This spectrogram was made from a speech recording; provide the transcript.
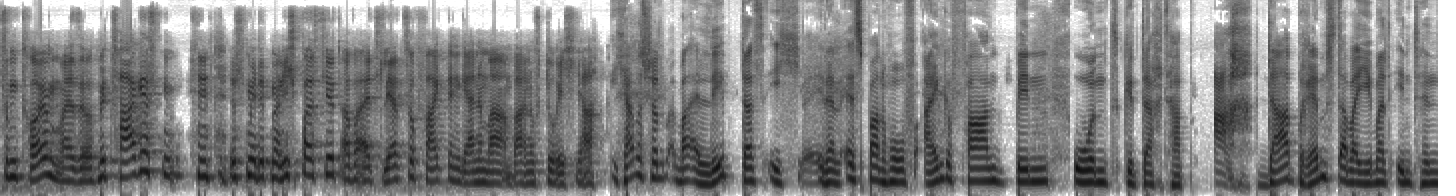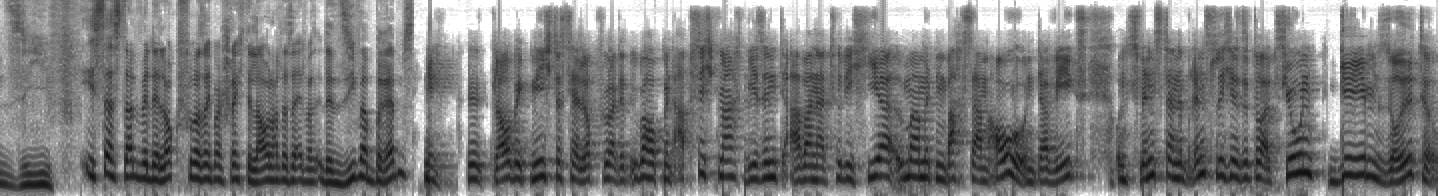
zum Träumen träumen. Also mit Fahrgästen ist mir das noch nicht passiert, aber als Leerzug fahre ich dann gerne mal am Bahnhof durch, ja. Ich habe es schon mal erlebt, dass ich in einen S-Bahnhof eingefahren bin und gedacht habe, ach, da bremst aber jemand intensiv. Ist das dann, wenn der Lokführer, sag ich mal, schlechte Laune hat, dass er etwas intensiver bremst? Nee, glaube ich nicht, dass der Lokführer das überhaupt mit Absicht macht. Wir sind aber natürlich hier immer mit einem wachsamen Auge unterwegs. Und wenn es dann eine brenzliche Situation geben sollte,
